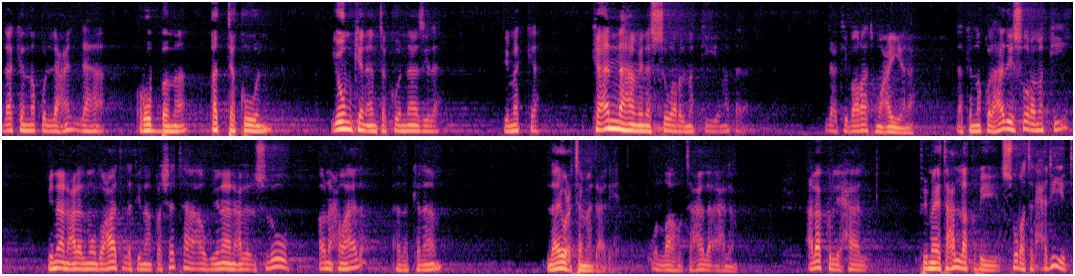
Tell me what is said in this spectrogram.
لكن نقول لعلها ربما قد تكون يمكن أن تكون نازلة في مكة كأنها من السور المكية مثلا لاعتبارات معينة. لكن نقول هذه سورة مكية بناء على الموضوعات التي ناقشتها أو بناء على الأسلوب أو نحو هذا هذا كلام لا يعتمد عليه. والله تعالى أعلم. على كل حال فيما يتعلق بسورة الحديد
